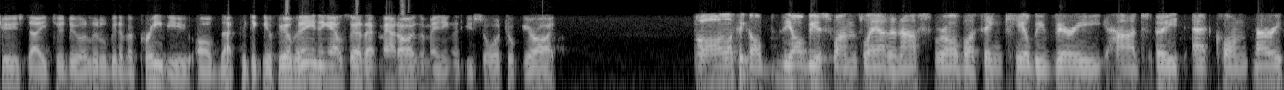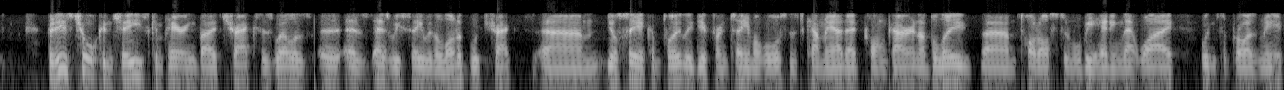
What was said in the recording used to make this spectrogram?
Tuesday to do a little bit of a preview of that particular field. But anything else out of that Mount Isa meeting that you saw took your eye? Oh, I think I'll, the obvious one's loud enough, Rob. I think he'll be very hard to beat at Cloncurry. But is chalk and cheese comparing both tracks as well as as as we see with a lot of bush tracks. Um, you'll see a completely different team of horses come out at Cloncurry, and I believe um, Todd Austin will be heading that way. Wouldn't surprise me if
